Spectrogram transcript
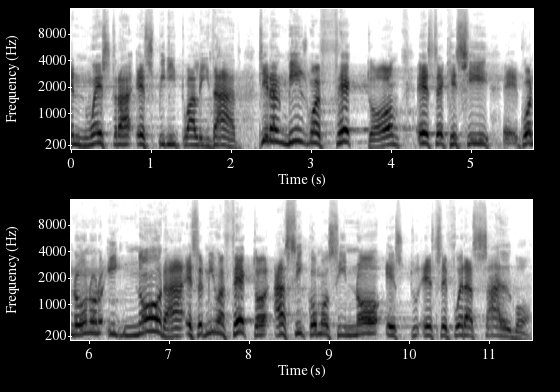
en nuestra espiritualidad. Tiene el mismo efecto, este que si eh, cuando uno ignora, es el mismo efecto, así como si no se fuera salvo.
